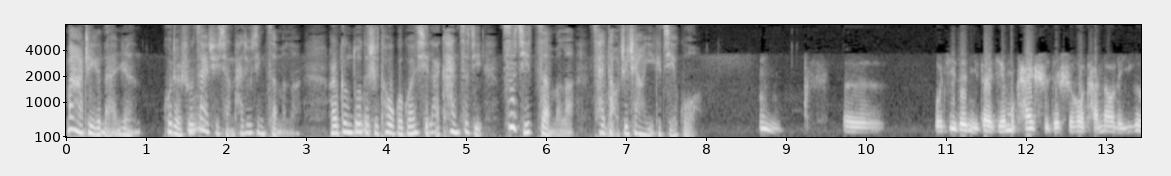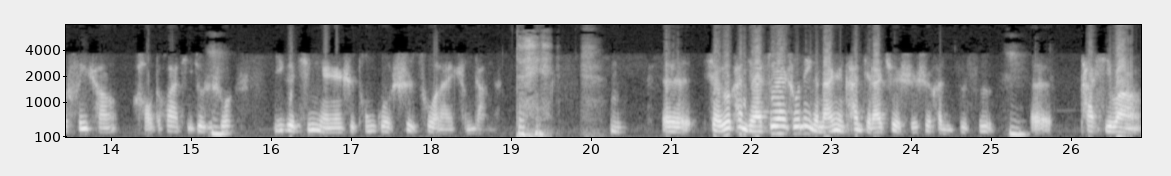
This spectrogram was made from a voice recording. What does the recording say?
骂这个男人，或者说再去想他究竟怎么了，而更多的是透过关系来看自己自己怎么了，才导致这样一个结果。嗯，呃，我记得你在节目开始的时候谈到了一个非常好的话题，就是说，一个青年人是通过试错来成长的。对，嗯，呃，小优看起来虽然说那个男人看起来确实是很自私，嗯，呃，他希望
